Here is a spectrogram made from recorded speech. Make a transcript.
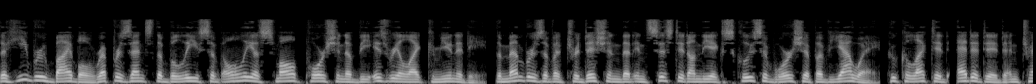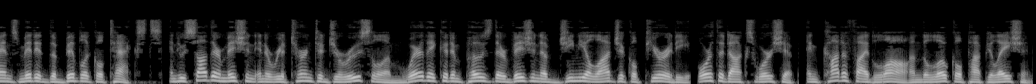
the Hebrew Bible represents the beliefs of only a small portion of the Israelite community, the members of a tradition that insisted on the exclusive worship of Yahweh, who collected, edited and transmitted the biblical texts, and who saw their mission in a return to Jerusalem where they could impose their vision of genealogical purity, orthodox worship, and codified law on the local population.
